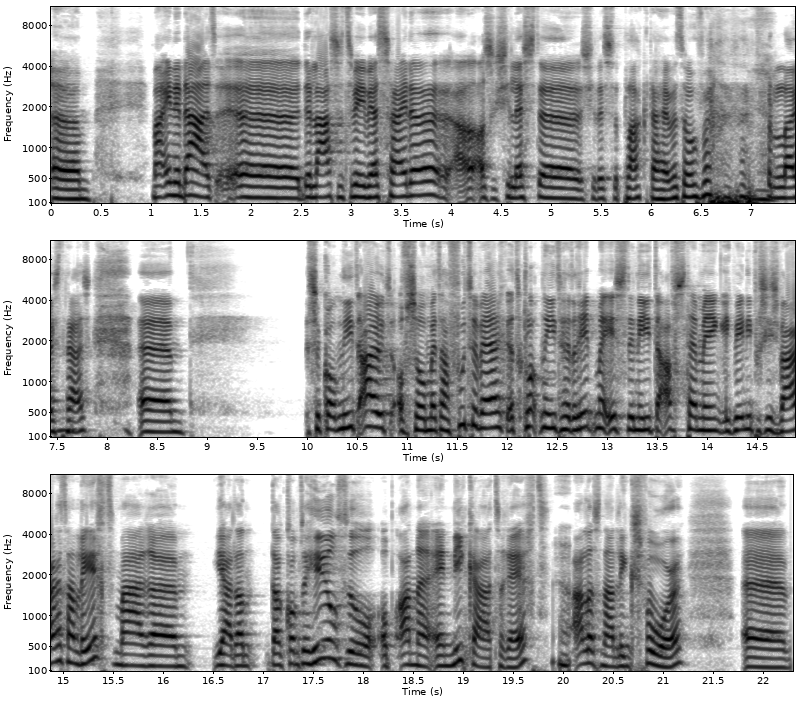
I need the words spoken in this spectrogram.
Ehm, maar inderdaad, de laatste twee wedstrijden, als ik Celeste, Celeste plak, daar hebben we het over, voor de luisteraars. Ehm, ze komt niet uit of zo met haar voetenwerk. Het klopt niet, het ritme is er niet, de afstemming. Ik weet niet precies waar het aan ligt, maar ehm, ja, dan, dan komt er heel veel op Anne en Nika terecht. Ja. Alles naar links voor. Ehm,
